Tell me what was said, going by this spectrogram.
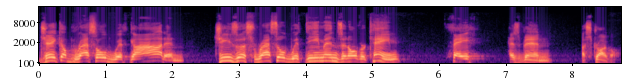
Jacob wrestled with God and Jesus wrestled with demons and overcame, faith has been a struggle.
